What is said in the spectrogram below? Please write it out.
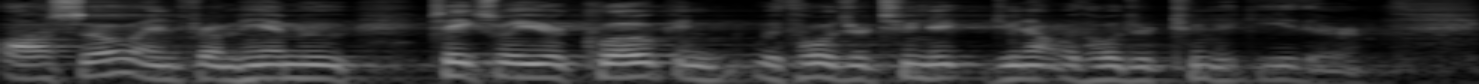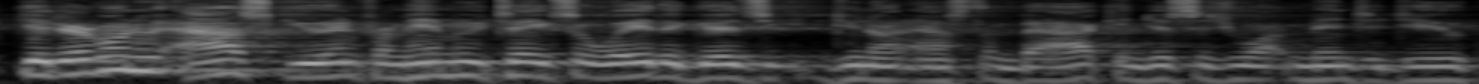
also, and from him who takes away your cloak and withholds your tunic, do not withhold your tunic either. Give to everyone who asks you, and from him who takes away the goods, do not ask them back. And just as you want men to do,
